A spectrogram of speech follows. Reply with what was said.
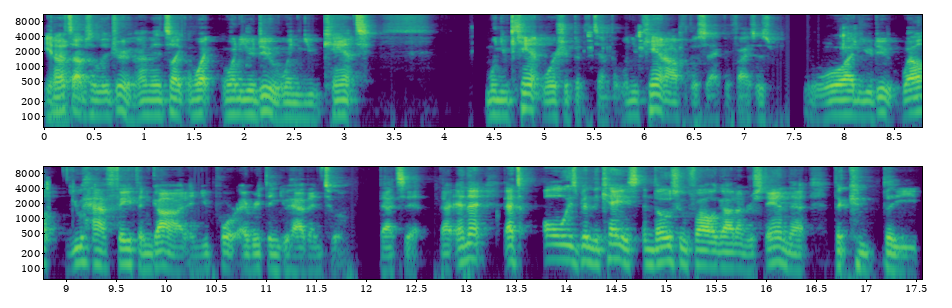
You No, know, that's absolutely true. I mean, it's like what what do you do when you can't when you can't worship at the temple, when you can't offer those sacrifices? What do you do? Well, you have faith in God and you pour everything you have into Him. That's it. That, and that that's always been the case. And those who follow God understand that. The con- the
